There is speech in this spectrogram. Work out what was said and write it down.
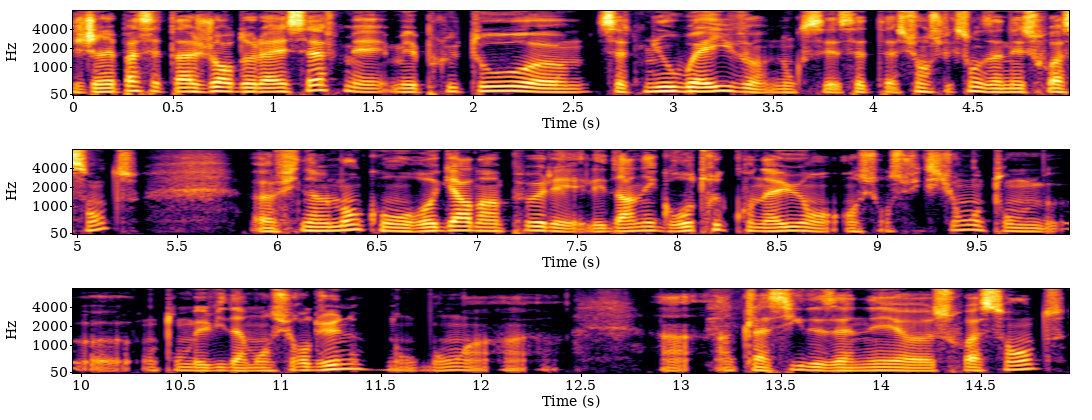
je dirais pas cet âge d'or de la SF, mais, mais plutôt cette new wave, donc c'est cette science-fiction des années 60. Euh, finalement, quand on regarde un peu les, derniers gros trucs qu'on a eu en, en science-fiction, on tombe, on tombe évidemment sur Dune, donc bon, un classique des années 60.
